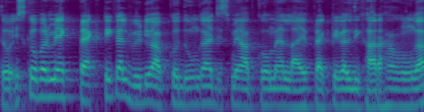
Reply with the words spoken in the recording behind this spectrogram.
तो इसके ऊपर मैं एक प्रैक्टिकल वीडियो आपको दूँगा, जिसमें आपको मैं लाइव प्रैक्टिकल दिखा रहा हूँगा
